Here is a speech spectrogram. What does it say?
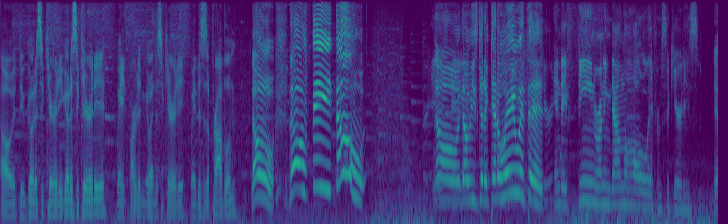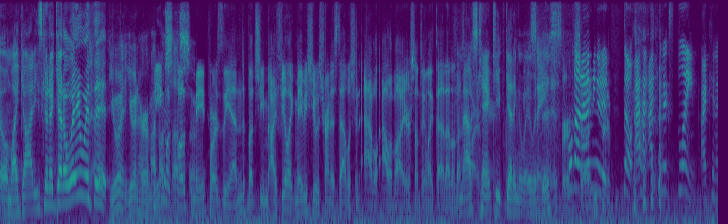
Oh, dude, go to security, go to security. Wait, Barb didn't go into security. Wait, this is a problem. No! No, feed! No! No, no, he's gonna get away with it! And a fiend running down the hallway from securities. Oh my god, he's gonna get away with it! You and you and her are my Dean most was sus, close so- to me towards the end, but she, I feel like maybe she was trying to establish an al- alibi or something like that. I don't know. The know. mouse can't keep getting away with this. this. Hold on, so I'm muted. could've- So I, I can explain. I can Okay,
